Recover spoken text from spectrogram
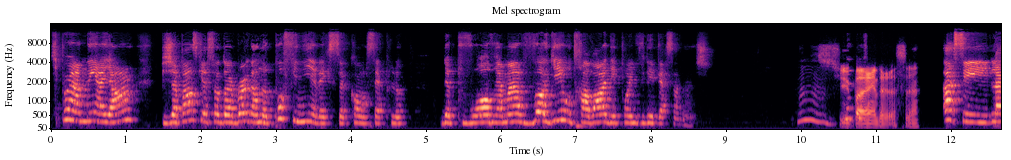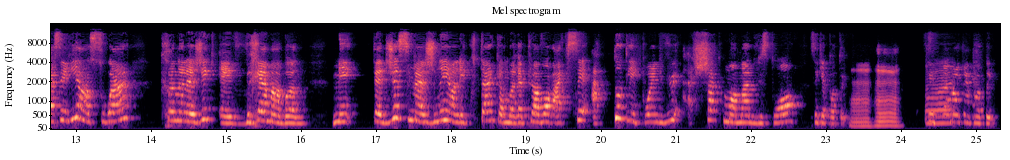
qui peut amener ailleurs. Puis je pense que Soderbergh n'en a pas fini avec ce concept-là, de pouvoir vraiment voguer au travers des points de vue des personnages. Hmm. Super intéressant. Ah, c'est la série en soi, chronologique, est vraiment bonne. Mais faites juste imaginer en l'écoutant qu'on aurait pu avoir accès à tous les points de vue à chaque moment de l'histoire. C'est capoté. Mhm. C'est Ouais. vraiment capoté.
